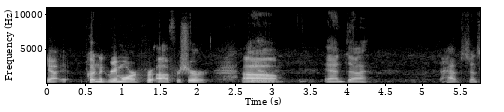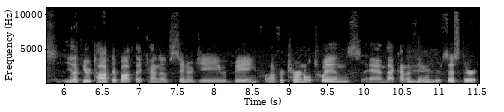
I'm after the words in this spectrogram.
Yeah, couldn't agree more for uh, for sure. Um, yeah. And uh, have since like you talked about that kind of synergy being uh, fraternal twins and that kind of mm-hmm. thing with mm-hmm. your sister.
